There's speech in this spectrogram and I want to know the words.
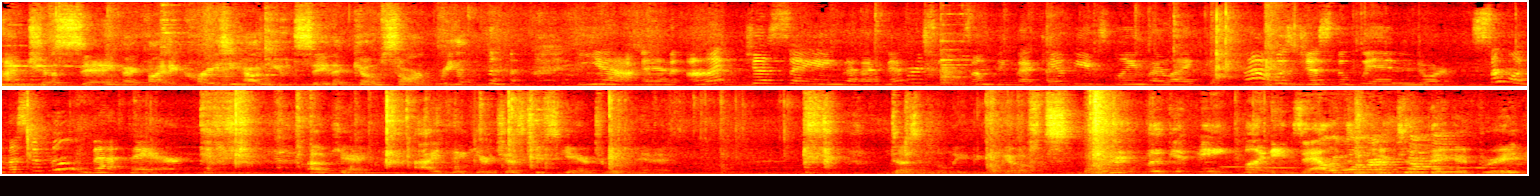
I'm just saying, I find it crazy how you'd say that ghosts aren't real. Yeah, and I'm just saying that I've never seen something that can't be explained by like, that was just the wind or someone must have moved that there. Okay, I think you're just too scared to admit it. Doesn't believe in ghosts. Look at me. My name's Alex. I'm too big and brave.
